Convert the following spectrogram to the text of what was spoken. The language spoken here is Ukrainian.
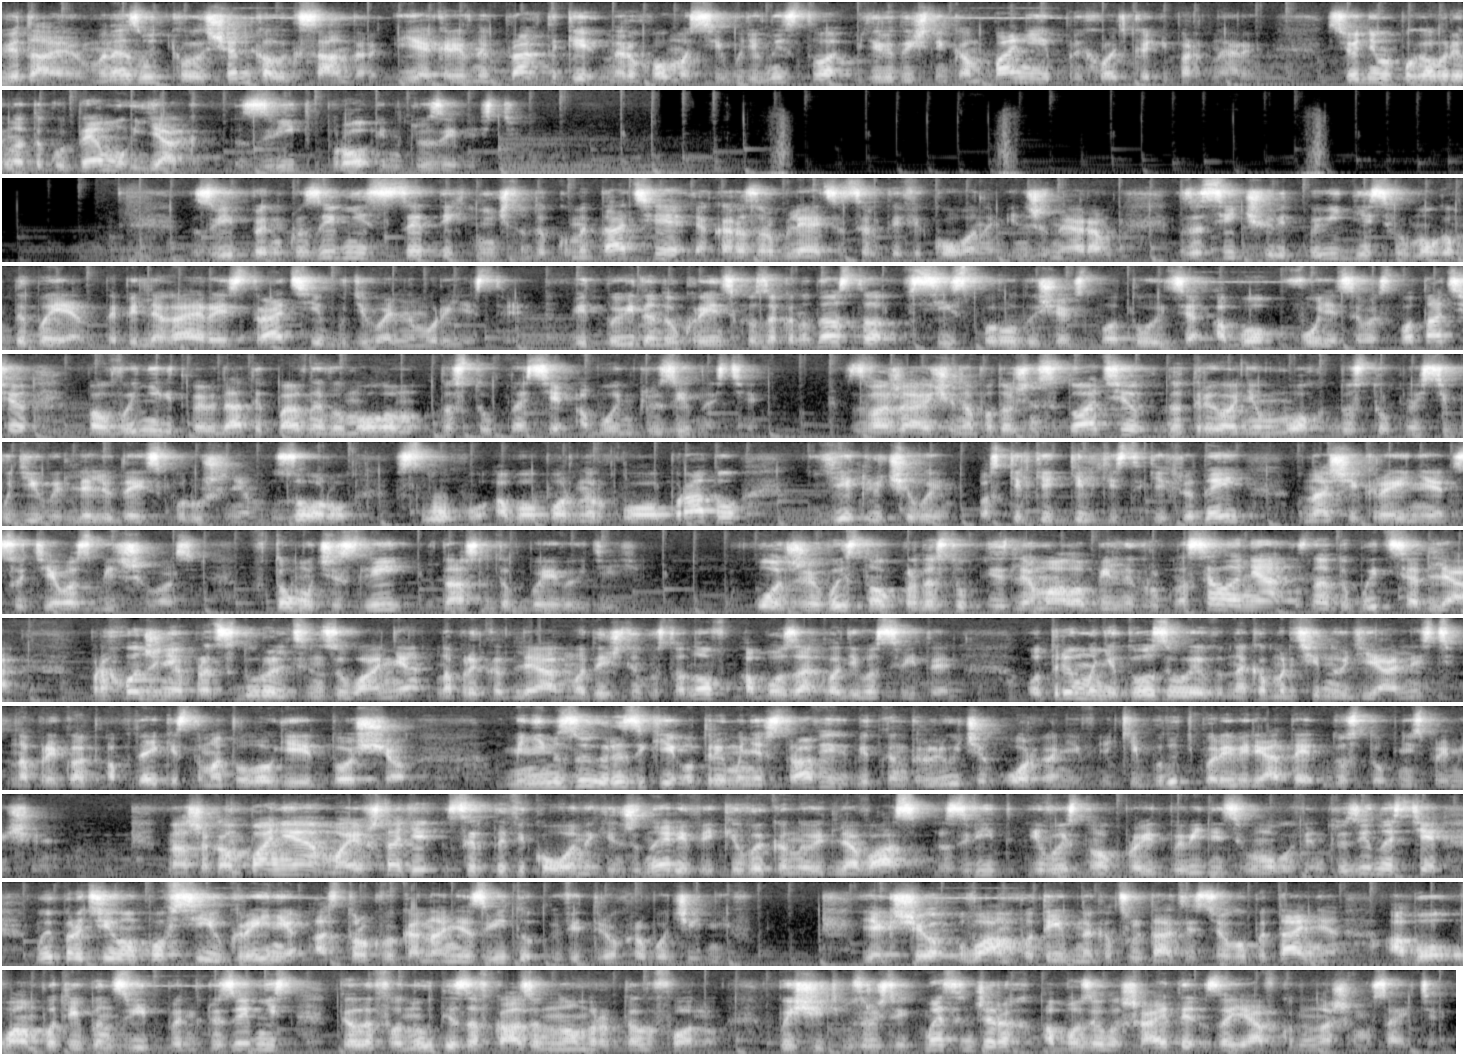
Вітаю! Мене звуть Колещенко Олександр, і я керівник практики нерухомості і будівництва в юридичній компанії Приходько і партнери. Сьогодні ми поговоримо на таку тему, як звіт про інклюзивність. Звіт про інклюзивність це технічна документація, яка розробляється сертифікованим інженером, засвідчує відповідність вимогам ДБН та підлягає реєстрації в будівельному реєстрі. Відповідно до українського законодавства, всі споруди, що експлуатуються або вводяться в експлуатацію, повинні відповідати певним вимогам доступності або інклюзивності. Зважаючи на поточну ситуацію, дотримання вимог доступності будівель для людей з порушенням зору, слуху або опорно-рухового апарату є ключовим, оскільки кількість таких людей в нашій країні суттєво збільшилась, в тому числі внаслідок бойових дій. Отже, висновок про доступність для маломобільних груп населення знадобиться для проходження процедури ліцензування, наприклад, для медичних установ або закладів освіти, отримання дозволів на комерційну діяльність, наприклад, аптеки, стоматології тощо. Мінімізує ризики отримання штрафів від контролюючих органів, які будуть перевіряти доступність приміщень. Наша компанія має в штаті сертифікованих інженерів, які виконують для вас звіт і висновок про відповідність вимогах інклюзивності. Ми працюємо по всій Україні, а строк виконання звіту від трьох робочих днів. Якщо вам потрібна консультація з цього питання або вам потрібен звіт про інклюзивність, телефонуйте за вказаним номером телефону, пишіть у зручних месенджерах або залишайте заявку на нашому сайті.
